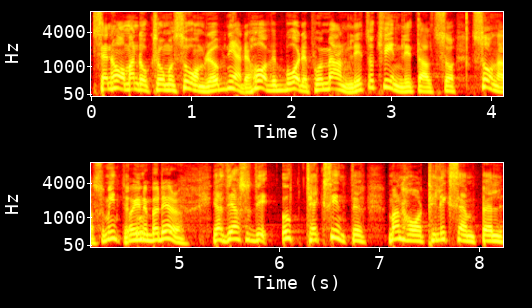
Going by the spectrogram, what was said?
Sen har man då kromosomrubbningar. Det har vi både på manligt och kvinnligt. Alltså sådana som inte Vad innebär det då? Ja, det, alltså, det upptäcks inte. Man har till exempel,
